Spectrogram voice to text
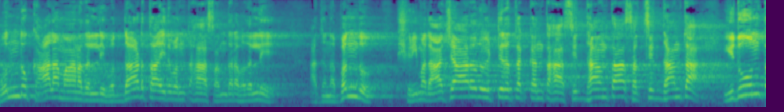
ಒಂದು ಕಾಲಮಾನದಲ್ಲಿ ಒದ್ದಾಡ್ತಾ ಇರುವಂತಹ ಸಂದರ್ಭದಲ್ಲಿ ಅದನ್ನು ಬಂದು ಶ್ರೀಮದಾಚಾರ್ಯರು ಇಟ್ಟಿರತಕ್ಕಂತಹ ಸಿದ್ಧಾಂತ, ಸತ್ಸಿದ್ಧಾಂತ, ಇದು ಅಂತ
